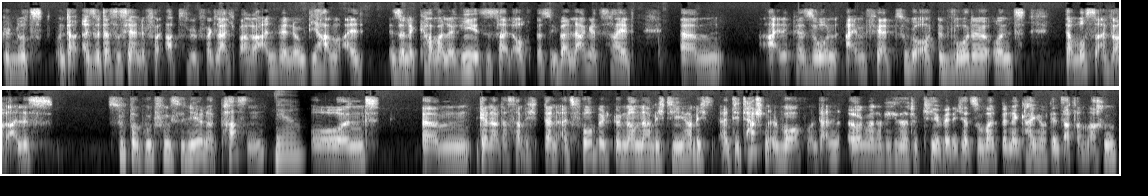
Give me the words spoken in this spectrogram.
genutzt. Und da, also das ist ja eine absolut vergleichbare Anwendung. Die haben halt in so einer Kavallerie ist es halt auch, dass über lange Zeit ähm, eine Person einem Pferd zugeordnet wurde und da musste einfach alles super gut funktionieren und passen. Ja. Und ähm, genau, das habe ich dann als Vorbild genommen, habe ich die, habe ich die Taschen entworfen und dann irgendwann habe ich gesagt, okay, wenn ich jetzt so weit bin, dann kann ich auch den Sattel machen. Und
